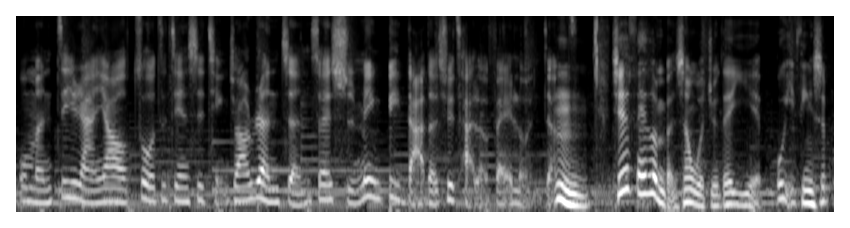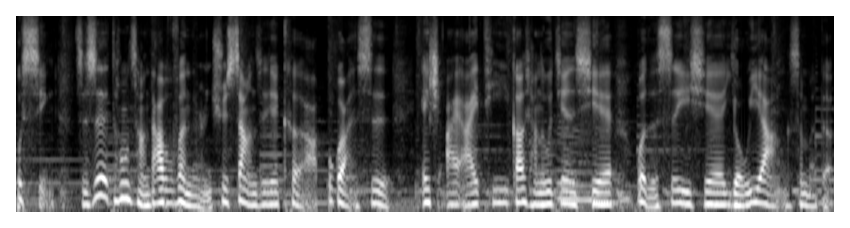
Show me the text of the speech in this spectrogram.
我们。既然要做这件事情，就要认真，所以使命必达的去踩了飞轮，这样。嗯，其实飞轮本身，我觉得也不一定是不行，只是通常大部分的人去上这些课啊，不管是 H I I T 高强度间歇，或者是一些有氧什么的，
